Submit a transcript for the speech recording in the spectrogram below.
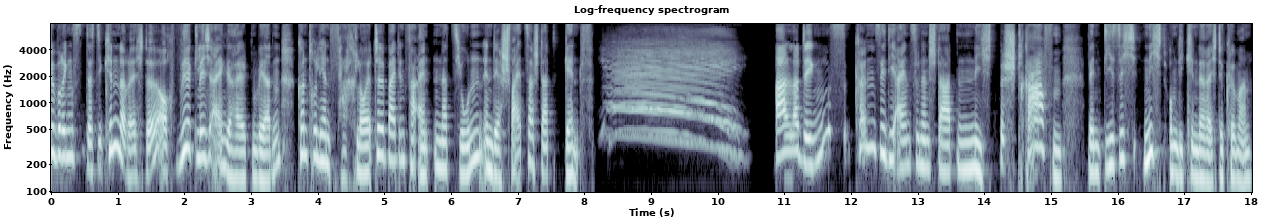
Übrigens, dass die Kinderrechte auch wirklich eingehalten werden, kontrollieren Fachleute bei den Vereinten Nationen in der Schweizer Stadt Genf. Allerdings können sie die einzelnen Staaten nicht bestrafen, wenn die sich nicht um die Kinderrechte kümmern.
